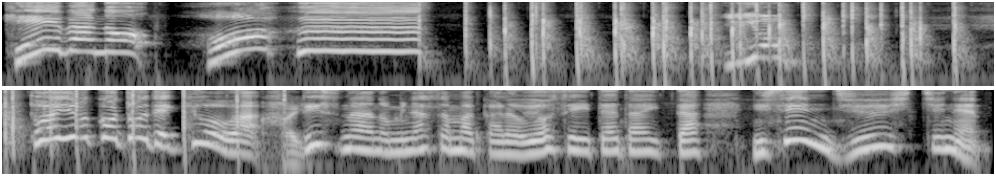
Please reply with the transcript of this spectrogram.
競馬の抱負よっということで今日ははいリスナーの皆様からお寄せいただいた2017年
